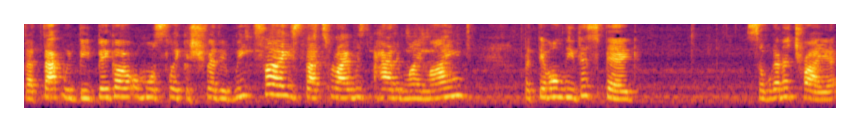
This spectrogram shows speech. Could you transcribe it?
that, that would be bigger, almost like a shredded wheat size. That's what I was had in my mind. But they're only this big. So we're gonna try it.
